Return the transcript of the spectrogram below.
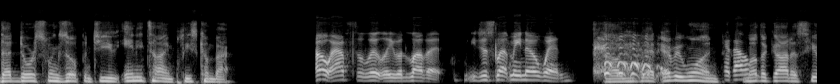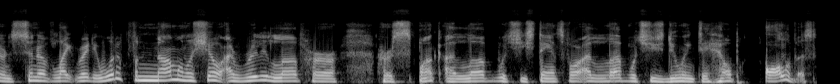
That door swings open to you anytime. Please come back. Oh, absolutely. Would love it. You just let me know when. uh, you met everyone. Mother Goddess here in Center of Light Radio. What a phenomenal show. I really love her her spunk. I love what she stands for. I love what she's doing to help all of us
